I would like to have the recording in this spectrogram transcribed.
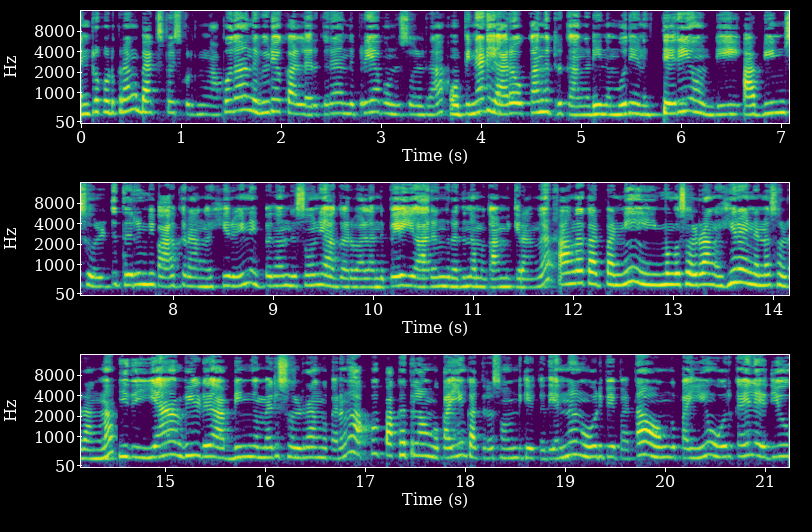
என்ட்ரு கொடுக்குறாங்க பேக் ஸ்பேஸ் கொடுக்குறாங்க. அப்போதான் அந்த வீடியோ கால் கால்ல இருக்கிற அந்த பிரியா பொண்ணு சொல்றா உன் பின்னாடி யாரோ உட்காந்துட்டு இருக்காங்கடி போது எனக்கு தெரியும்டி அப்படின்னு சொல்லிட்டு திரும்பி பாக்குறாங்க ஹீரோயின். இப்பதான் இந்த சோனியா அகர்வால் அந்த பேய் யாருங்கிறது நம்ம காமிக்கிறாங்க. அவங்க கட் பண்ணி இவங்க சொல்றாங்க ஹீரோயின் என்ன சொல்றாங்கன்னா இது ஏன் வீடு? அப்படிங்கிற மாதிரி சொல்றாங்க பாருங்க. அப்போ பக்கத்துல அவங்க பையன் கத்துற சவுண்ட் கேக்குது. என்னன்னு ஓடி போய் பார்த்தா அவங்க பையன் ஒரு கையில எதையோ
